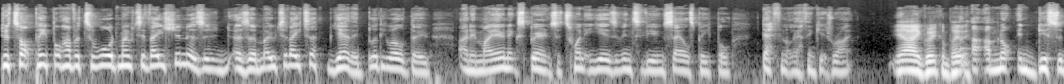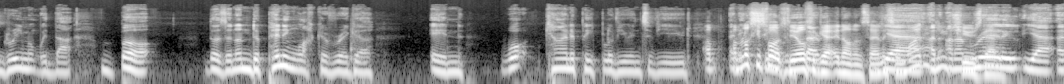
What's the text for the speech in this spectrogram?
do top people have a toward motivation as a as a motivator? Yeah, they bloody well do. And in my own experience of twenty years of interviewing salespeople, definitely I think it's right. Yeah, I agree completely. I, I'm not in disagreement with that, but there's an underpinning lack of rigor in what kind of people have you interviewed. I'm, I'm looking forward to the author getting on and saying, "Listen, yeah, why did and, you and choose I'm them?" really yeah uh,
